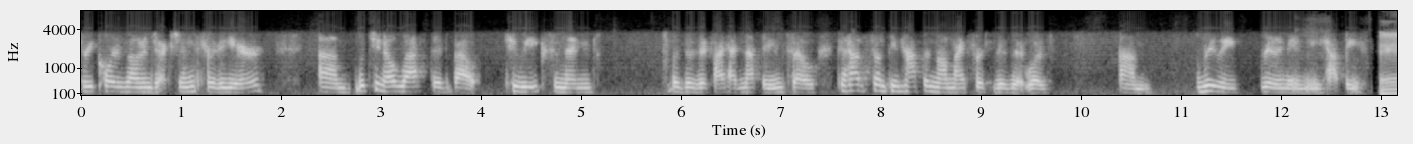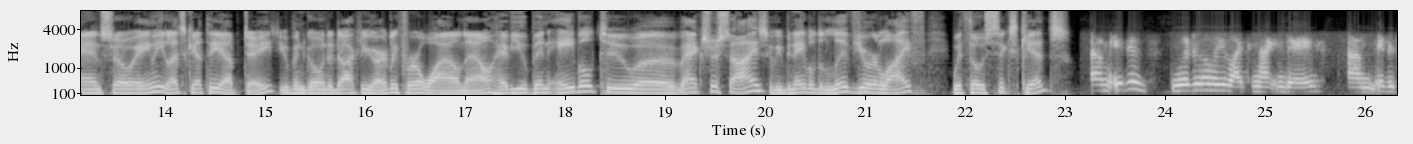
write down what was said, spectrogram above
three cortisone injections for the year, um, which, you know, lasted about two weeks and then was as if I had nothing. So to have something happen on my first visit was um, really really made me happy. And so, Amy, let's get the update. You've been going to Dr. Yardley for a while now. Have you been able to uh, exercise? Have you been able to live your life with those six kids? Um, it is literally like night and day. Um, it has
